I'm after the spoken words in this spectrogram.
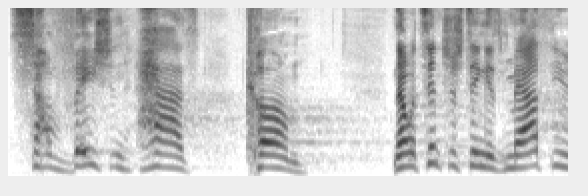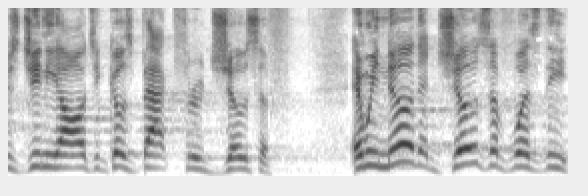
Salvation has come. Now, what's interesting is Matthew's genealogy goes back through Joseph. And we know that Joseph was the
